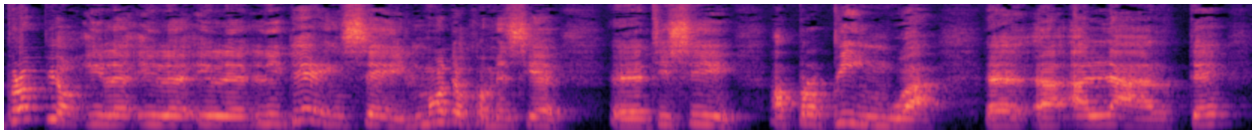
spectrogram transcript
proprio l'idea in sé, il modo come si è, eh, ci si appropingua eh, all'arte,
